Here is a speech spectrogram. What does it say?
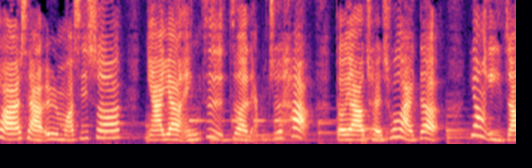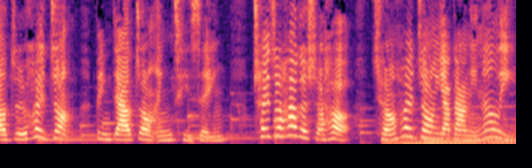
和小玉摩西说：“你要用银子做两只号，都要锤出来的，用以招致会众，并叫众银起行。吹这号的时候，全会众要到你那里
